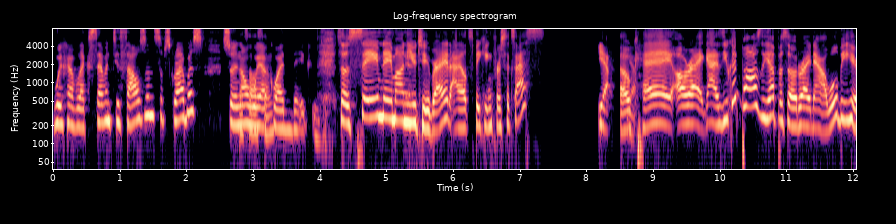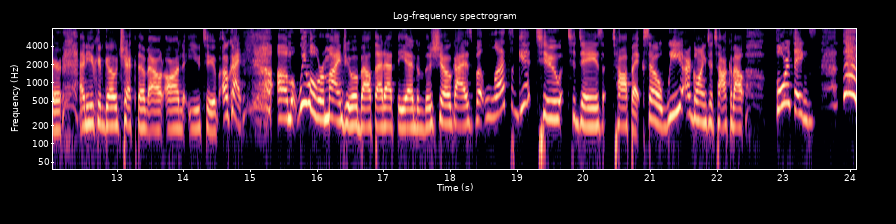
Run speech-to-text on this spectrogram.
we have like 70,000 subscribers. So now That's we are quite big. so same name on YouTube, right? IELTS Speaking for Success. Yeah. yeah. Okay. All right, guys, you can pause the episode right now. We'll be here and you can go check them out on YouTube. Okay. Um, we will remind you about that at the end of the show, guys, but let's get to today's topic. So, we are going to talk about four things that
